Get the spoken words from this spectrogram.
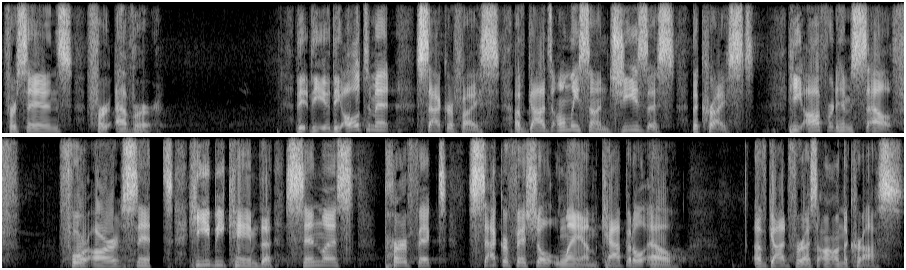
for sins forever, the, the, the ultimate sacrifice of God's only Son, Jesus the Christ, he offered himself for our sins. He became the sinless, perfect, sacrificial lamb, capital L, of God for us on the cross.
